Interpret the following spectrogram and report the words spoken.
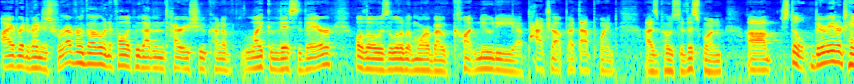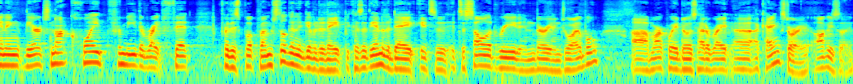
I've read Avengers Forever though, and it felt like we got an entire issue kind of like this there, although it was a little bit more about continuity, uh, patch up at that point, as opposed to this one. Um, still very entertaining. The art's not quite for me the right fit for this book, but I'm still going to give it an eight because at the end of the day, it's a it's a solid read and very enjoyable. Uh, Mark Waid knows how to write uh, a Kang story, obviously.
